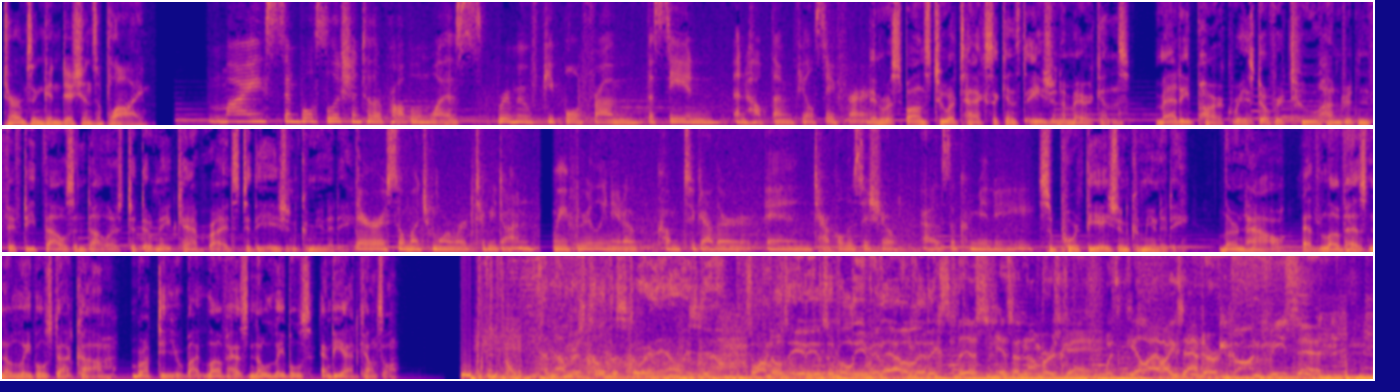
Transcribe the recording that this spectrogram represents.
Terms and conditions apply. My simple solution to the problem was remove people from the scene and help them feel safer. In response to attacks against Asian Americans, Maddie Park raised over $250,000 to donate cab rides to the Asian community. There is so much more work to be done. We really need to come together and tackle this issue as a community. Support the Asian community. Learn how at lovehasnolabels.com. Brought to you by Love Has No Labels and the Ad Council. The numbers told the story, they always do. It's one of those idiots who believe in analytics. This is a numbers game with Gil Alexander on VSIN.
